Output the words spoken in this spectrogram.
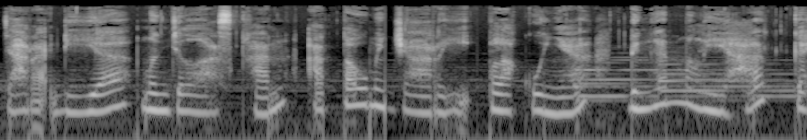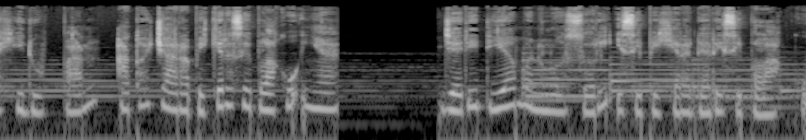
cara dia menjelaskan atau mencari pelakunya dengan melihat kehidupan atau cara pikir si pelakunya. Jadi dia menelusuri isi pikiran dari si pelaku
